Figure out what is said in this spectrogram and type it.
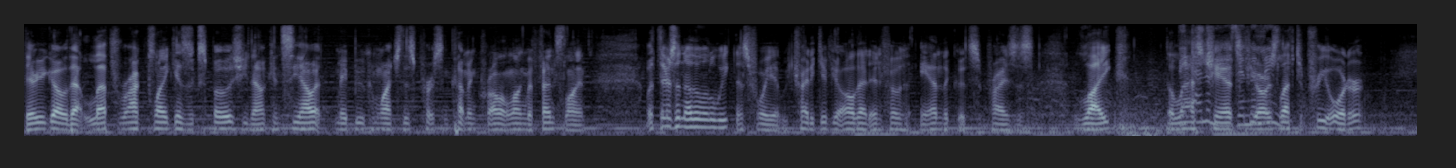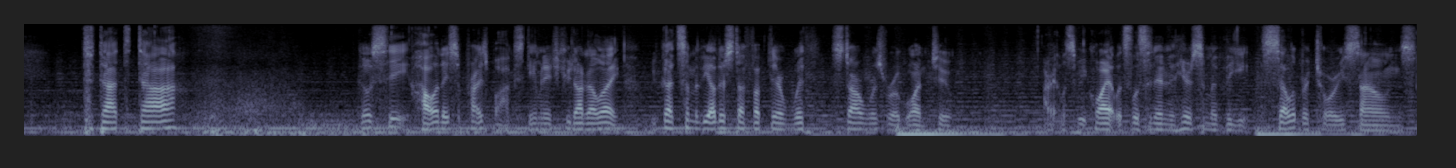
There you go, that left rock flank is exposed. You now can see how it, maybe we can watch this person come and crawl along the fence line. But there's another little weakness for you. We try to give you all that info and the good surprises, like the last enemy chance few hours left to pre-order. Ta-ta-ta-ta. Go see. Holiday Surprise Box, GameHQ.la. We've got some of the other stuff up there with Star Wars Rogue One, too. Alright, let's be quiet. Let's listen in and hear some of the celebratory sounds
